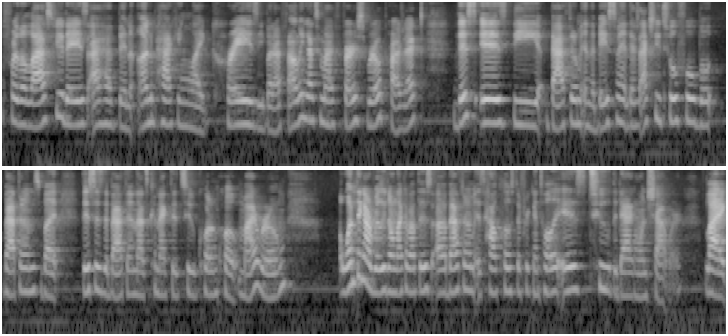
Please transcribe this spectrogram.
For the last few days, I have been unpacking like crazy, but I finally got to my first real project. This is the bathroom in the basement. There's actually two full bathrooms, but this is the bathroom that's connected to quote unquote my room. One thing I really don't like about this uh, bathroom is how close the freaking toilet is to the daggone shower. Like,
